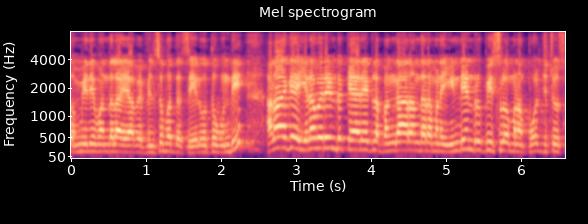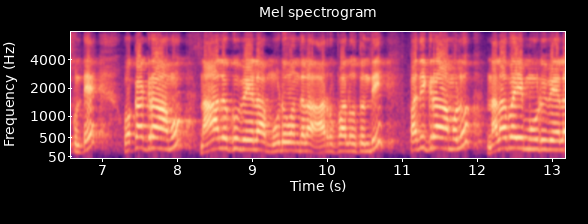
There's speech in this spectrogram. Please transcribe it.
తొమ్మిది వందల యాభై ఫిల్స్ వద్ద సేల్ అవుతూ ఉంది. అలాగే ఇరవై రెండు క్యారెట్ల బంగారం ధర మన ఇండియన్ రూపీస్లో మనం పోల్చి చూసుకుంటే ఒక గ్రాము నాలుగు వేల మూడు వందల ఆరు రూపాయలు అవుతుంది. పది గ్రాములు నలభై మూడు వేల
